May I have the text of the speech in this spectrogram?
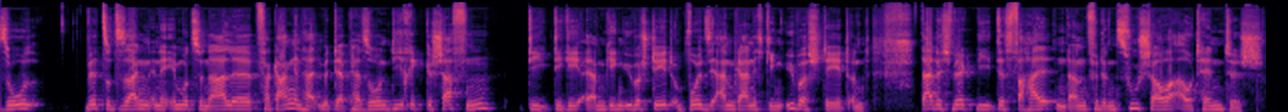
so wird sozusagen eine emotionale Vergangenheit mit der Person direkt geschaffen, die, die einem gegenübersteht, obwohl sie einem gar nicht gegenübersteht. Und dadurch wirkt die, das Verhalten dann für den Zuschauer authentisch.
